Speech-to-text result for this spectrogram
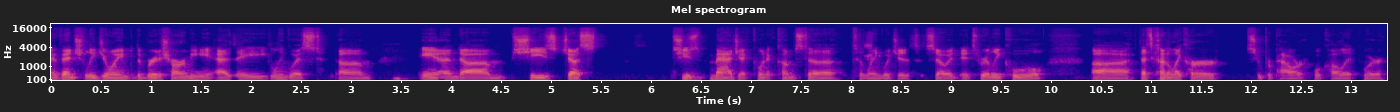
eventually joined the British Army as a linguist, um, and um, she's just she's magic when it comes to to languages. So it, it's really cool. Uh, that's kind of like her superpower, we'll call it, where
